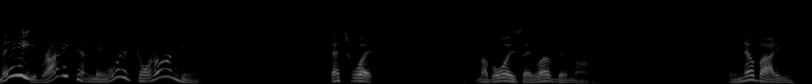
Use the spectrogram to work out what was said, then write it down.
Me, right? I mean, what is going on here? That's what my boys, they love their mom. And nobody,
